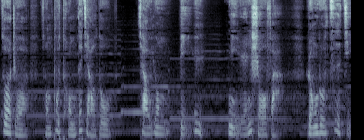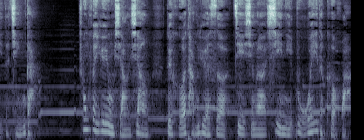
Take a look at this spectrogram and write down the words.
作者从不同的角度，巧用比喻、拟人手法，融入自己的情感。充分运用想象，对荷塘月色进行了细腻入微的刻画。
